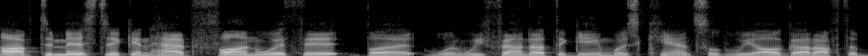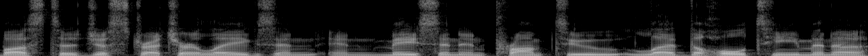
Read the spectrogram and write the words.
optimistic and had fun with it. But when we found out the game was canceled, we all got off the bus to just stretch our legs, and and Mason impromptu led the whole team in a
